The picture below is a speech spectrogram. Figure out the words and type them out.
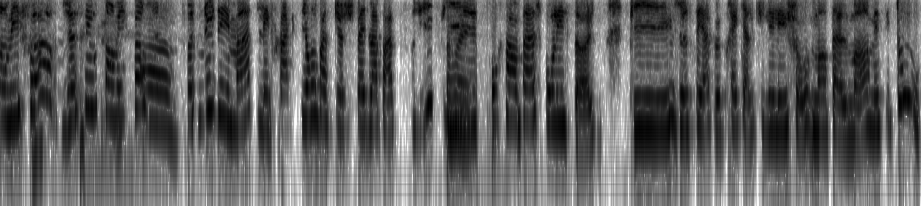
sont mes forces. Je sais où sont mes forces. Ah. J'ai retenu des maths, les fractions parce que je fais de la pâtisserie, puis Ouais. le pourcentage pour les soldes. Puis je sais à peu près calculer les choses mentalement, mais c'est tout.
